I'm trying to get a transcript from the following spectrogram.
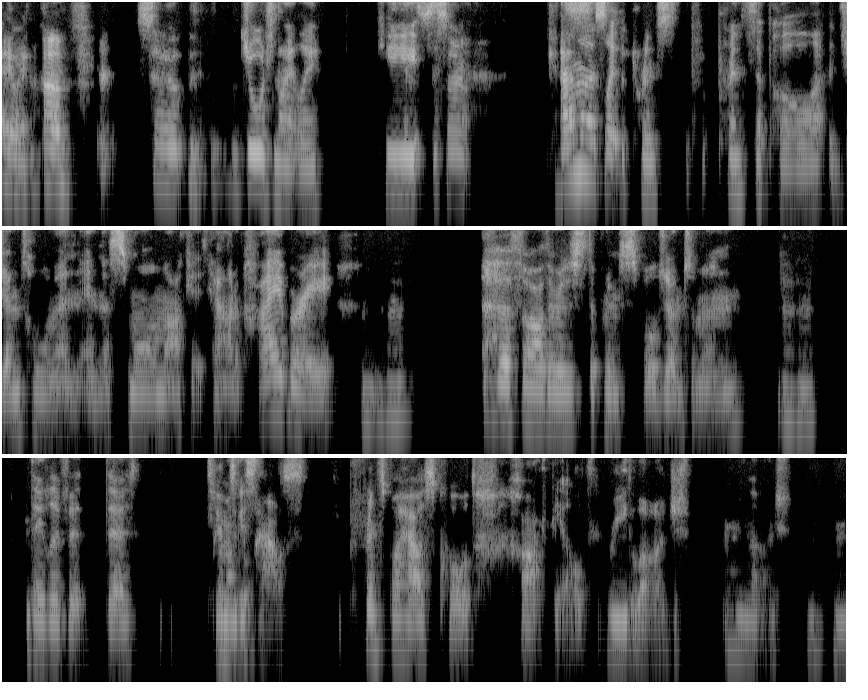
Anyway, um, So George Knightley, he Yes. so Emma is like the prince principal gentlewoman in the small market town of Highbury. mhm, Her father is the principal gentleman. mhm. They live at the Principal house, principal house called Hartfield Reed Lodge, Lodge. hmm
